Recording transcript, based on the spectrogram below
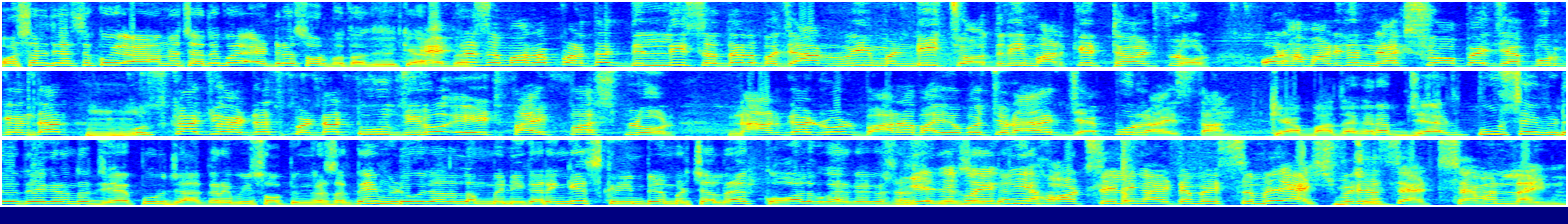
और सर जैसे कोई आना चाहते हैं एड्रेस और बता दीजिए क्या एड्रेस हमारा पड़ता है Delhi Sadar Bazaar Rui Mandi Chaudhary market third floor और हमारी जो नेक्स्ट शॉप है जयपुर के अंदर उसका जो एड्रेस पड़ता two zero eight five first floor Naragarh road बारह भाइयों का चौराहा जयपुर राजस्थान। क्या बात है? अगर आप जयपुर से वीडियो देख रहे हैं तो जयपुर जाकर भी शॉपिंग कर सकते हैं। वीडियो को ज़्यादा लंबे नहीं करेंगे स्क्रीन पे नंबर चल रहा है कॉल वगैरह ये देखो एक ये हॉट सेलिंग आइटम है इस समय ऐश्वर्या सेट सेवन लाइन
